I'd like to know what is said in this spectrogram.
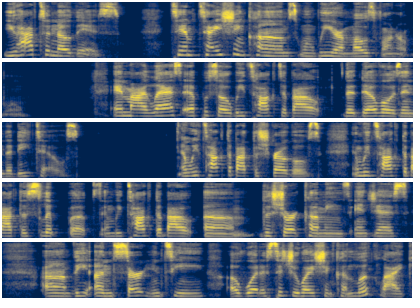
You have to know this. Temptation comes when we are most vulnerable. In my last episode, we talked about the devil is in the details. And we talked about the struggles and we talked about the slip ups and we talked about um, the shortcomings and just um, the uncertainty of what a situation can look like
